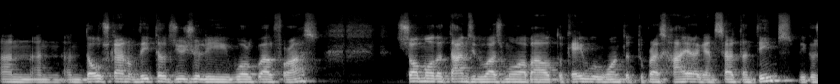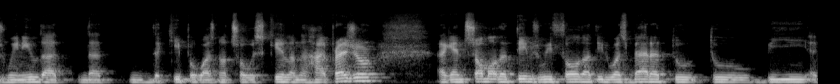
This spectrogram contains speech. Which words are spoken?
and, and, and those kind of details usually work well for us. Some other times it was more about okay, we wanted to press higher against certain teams because we knew that that the keeper was not so skilled under high pressure. Against some other teams, we thought that it was better to to be eh,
